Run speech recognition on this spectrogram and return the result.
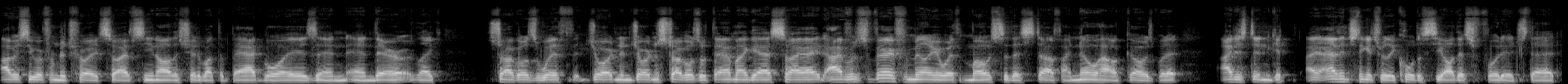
obviously we're from Detroit, so I've seen all the shit about the bad boys and and they're like struggles with Jordan and Jordan struggles with them. I guess so. I I was very familiar with most of this stuff. I know how it goes, but it, I just didn't get. I, I just think it's really cool to see all this footage that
